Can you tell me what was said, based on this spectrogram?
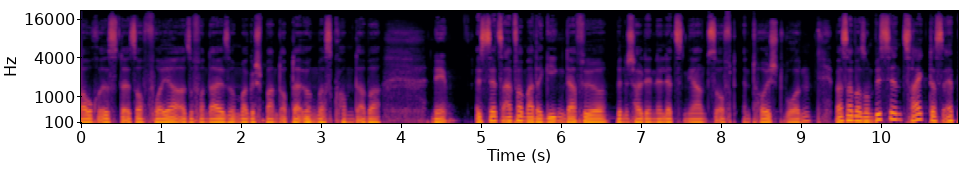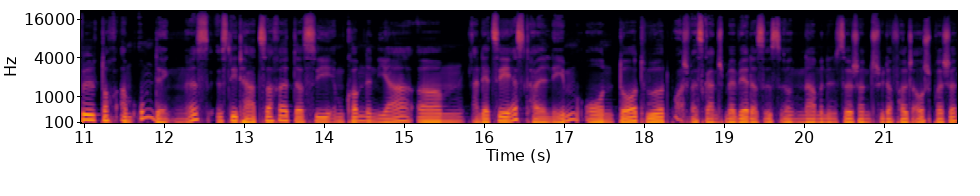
Rauch ist, da ist auch Feuer. Also von daher sind wir mal gespannt, ob da irgendwas kommt. Aber nee, ich setze einfach mal dagegen, dafür bin ich halt in den letzten Jahren zu oft enttäuscht worden. Was aber so ein bisschen zeigt, dass Apple doch am Umdenken ist, ist die Tatsache, dass sie im kommenden Jahr ähm, an der CES teilnehmen und dort wird, boah, ich weiß gar nicht mehr, wer das ist, irgendein Name, den ich wahrscheinlich wieder falsch ausspreche,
